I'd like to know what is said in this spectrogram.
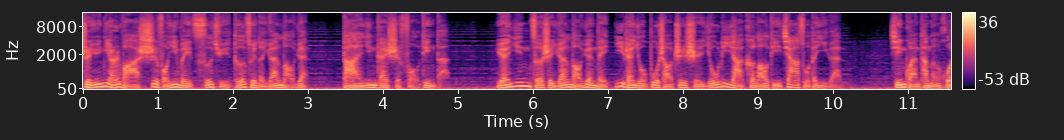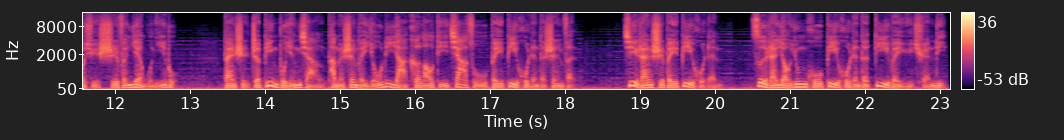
至于涅尔瓦是否因为此举得罪了元老院，答案应该是否定的。原因则是元老院内依然有不少支持尤利亚克劳迪家族的议员，尽管他们或许十分厌恶尼禄，但是这并不影响他们身为尤利亚克劳迪家族被庇护人的身份。既然是被庇护人，自然要拥护庇护人的地位与权利，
